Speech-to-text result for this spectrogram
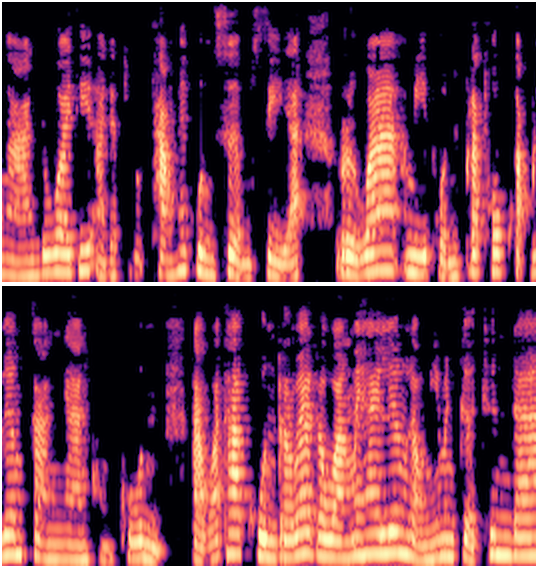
ำงานด้วยที่อาจจะทำให้คุณเสื่อมเสีย หรือว่ามีผลกระทบกับเรื่องการงานของคุณ แต่ว่าถ้าคุณระแวดระวังไม่ให้เรื่องเหล่านี้มันเกิดขึ้นได้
